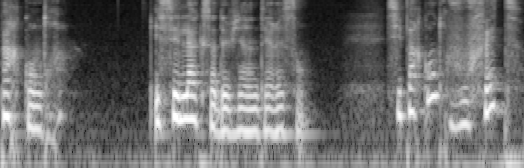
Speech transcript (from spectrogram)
par contre, et c'est là que ça devient intéressant, si par contre vous faites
